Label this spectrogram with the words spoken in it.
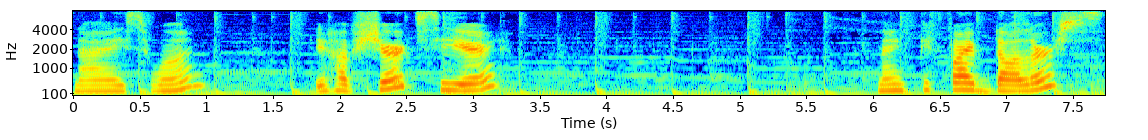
Nice one. You have shirts here. $95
